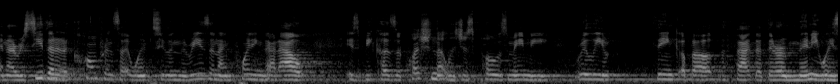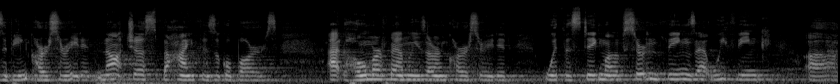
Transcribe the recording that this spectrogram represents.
And I received that at a conference I went to, and the reason I'm pointing that out is because the question that was just posed made me really think about the fact that there are many ways of being incarcerated, not just behind physical bars. At home, our families are incarcerated with the stigma of certain things that we think uh,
